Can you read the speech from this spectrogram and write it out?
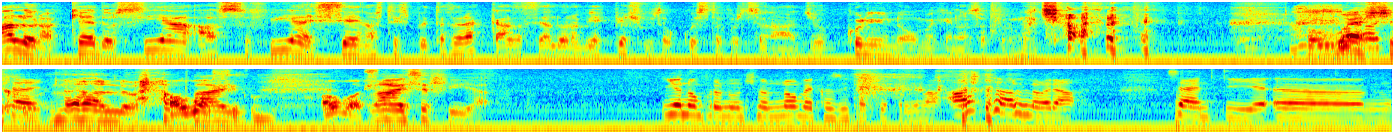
Allora, chiedo sia a Sofia e sia ai nostri spettatori a casa se allora vi è piaciuto questo personaggio con il nome che non so pronunciare. o okay. No, allora, o vai, o vai Sofia. Io non pronuncio il nome così faccio prima. allora, senti, ehm,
